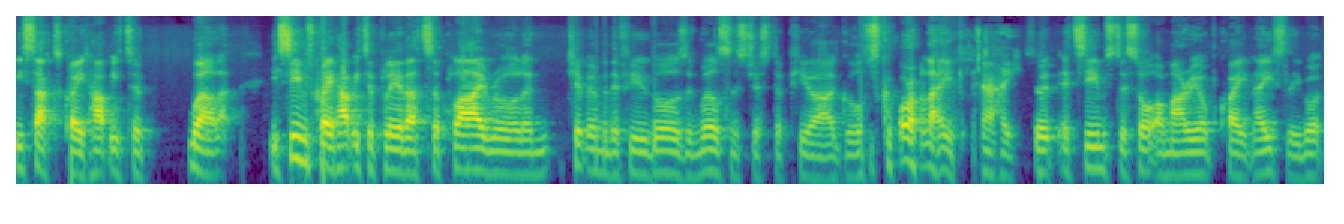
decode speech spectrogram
Isak's quite happy to well. He seems quite happy to play that supply role and chip in with a few goals, and Wilson's just a pure goal scorer. Like, so it, it seems to sort of marry up quite nicely. But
